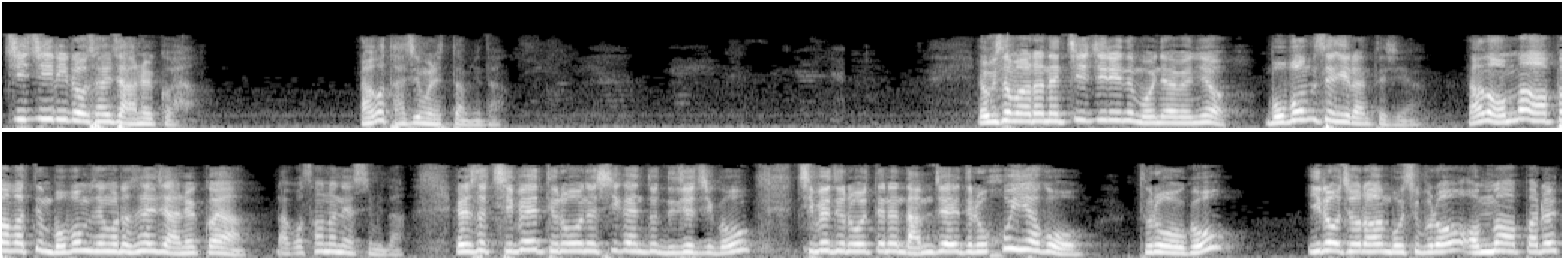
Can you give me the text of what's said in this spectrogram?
찌질이로 살지 않을 거야. 라고 다짐을 했답니다. 여기서 말하는 찌질이는 뭐냐면요. 모범생이란 뜻이야. 나는 엄마 아빠 같은 모범생으로 살지 않을 거야. 라고 선언했습니다. 그래서 집에 들어오는 시간도 늦어지고 집에 들어올 때는 남자애들을 호위하고 들어오고 이러저러한 모습으로 엄마 아빠를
